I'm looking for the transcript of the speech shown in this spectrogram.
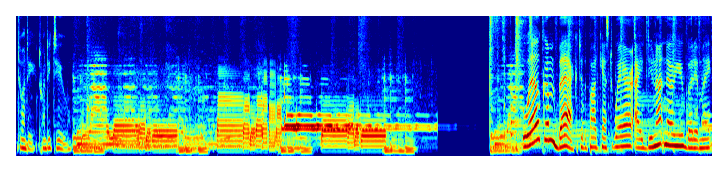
2022. Welcome back to the podcast where I do not know you, but it might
